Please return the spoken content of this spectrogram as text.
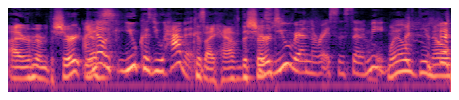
I remember the shirt. I Yes, know you because you have it. because I have the shirt. You ran the race instead of me. Well, you know,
